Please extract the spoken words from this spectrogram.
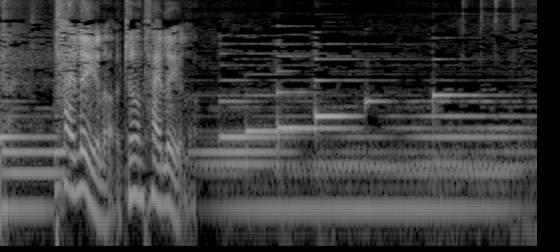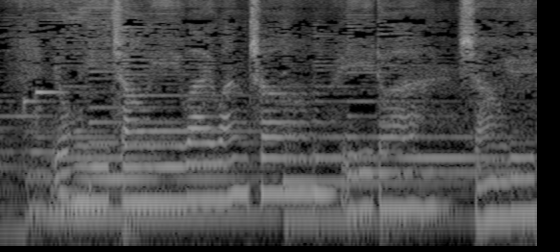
你的，太累了，真的太累了。用一场意外完成一段。相遇，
